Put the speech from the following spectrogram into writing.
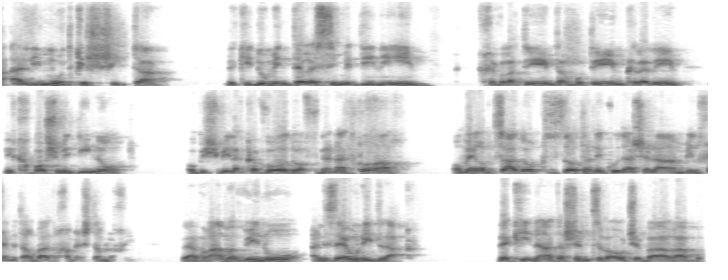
האלימות כשיטה לקידום אינטרסים מדיניים, חברתיים, תרבותיים, כלליים, לכבוש מדינות, או בשביל הכבוד, או הפגנת כוח, אומר רב צדוק, זאת הנקודה של המלחמת ארבעת וחמשת המלכים. ואברהם אבינו, על זה הוא נדלק. זה קנאת השם צבאות שבערה בו.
